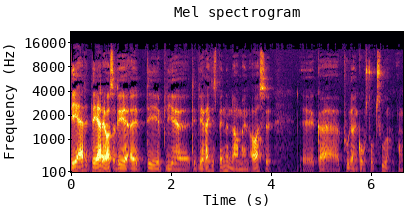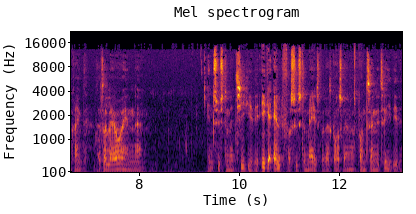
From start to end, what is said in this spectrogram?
Det er det, det, er det også, og det, det, bliver, det bliver rigtig spændende, når man også øh, gør, putter en god struktur omkring det. Altså laver en, øh, en systematik i det. Ikke alt for systematisk, for der skal også være noget spontanitet i det.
